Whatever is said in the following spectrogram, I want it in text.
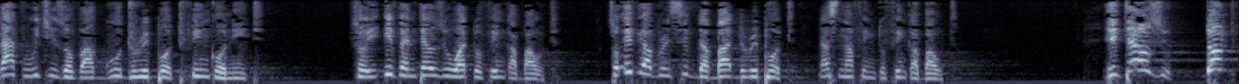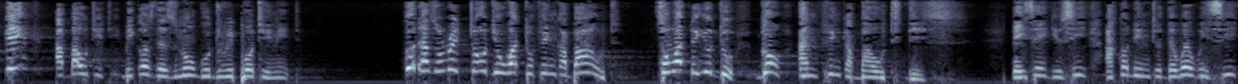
that which is of a good report, think on it. So he even tells you what to think about. So if you have received a bad report, that's nothing to think about. He tells you, don't think about it because there's no good report in it. God has already told you what to think about. So what do you do? Go and think about this. They said, you see, according to the way we see,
